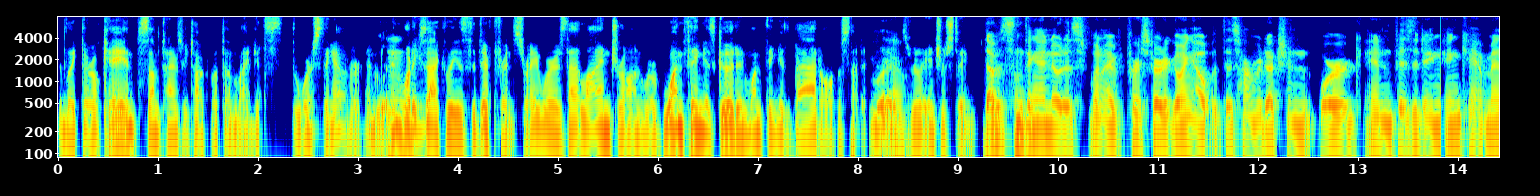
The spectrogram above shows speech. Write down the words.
like they're okay, and sometimes we talk about them like it's the worst thing ever. And mm-hmm. and what exactly is the difference, right? Where is that line drawn where one thing is good and one thing is bad all of a sudden? Right. It's really interesting. That was something I noticed when I first started going out with this harm reduction org and visiting encampments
